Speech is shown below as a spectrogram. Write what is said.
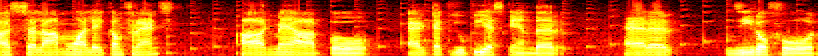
असलकम फ्रेंड्स आज मैं आपको एलटेक यूपीएस के अंदर एरर ज़ीरो फोर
